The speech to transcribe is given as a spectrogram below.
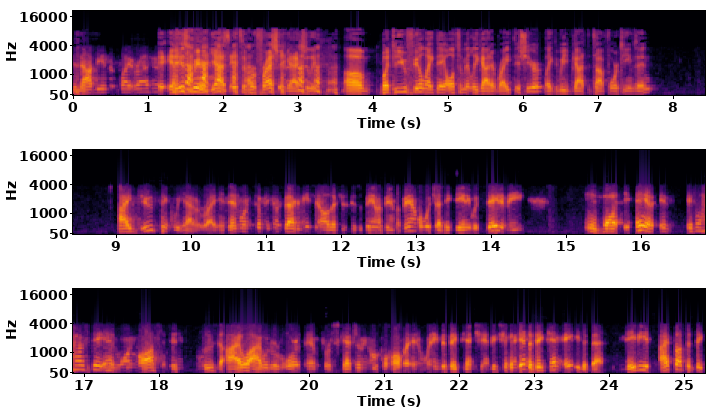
to not be in the fight, Roger? It- it is weird. Yes, it's refreshing actually. Um, but do you feel like they ultimately got it right this year? Like we've got the top four teams in? I do think we have it right. And then when somebody comes back and he's saying, "Oh, that's just because of Bama, Bama, Bama," which I think Danny would say to me, is that hey, if if Ohio State had one loss and didn't lose to Iowa, I would reward them for scheduling Oklahoma and winning the Big Ten championship. And again, the Big Ten may be the best. Maybe it, I thought the Big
